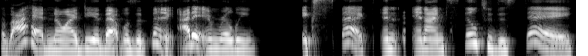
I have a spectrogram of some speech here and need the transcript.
because I had no idea that was a thing. I didn't really expect, and and I'm still to this day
